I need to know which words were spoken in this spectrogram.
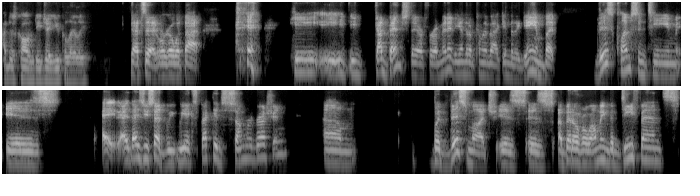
I just call him DJ Ukulele. That's it. We'll go with that. he, he, he got benched there for a minute. He ended up coming back into the game, but this Clemson team is, as you said, we, we expected some regression, um, but this much is is a bit overwhelming. The defense,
